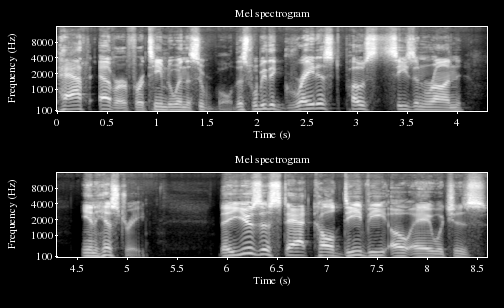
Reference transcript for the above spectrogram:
path ever for a team to win the Super Bowl. This will be the greatest postseason run in history. They use a stat called DVOA, which is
